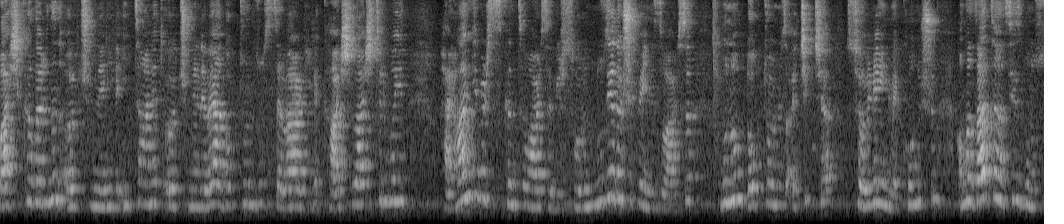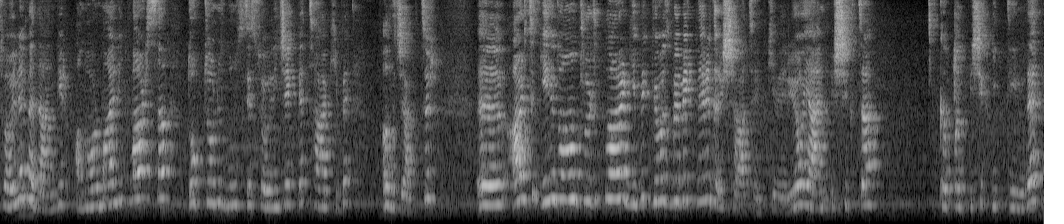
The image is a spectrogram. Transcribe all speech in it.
başkalarının ölçümleriyle, internet ölçümleriyle veya doktorunuzun size verdiğiyle karşılaştırmayın. Herhangi bir sıkıntı varsa, bir sorununuz ya da şüpheniz varsa bunu doktorunuza açıkça söyleyin ve konuşun. Ama zaten siz bunu söylemeden bir anormallik varsa doktorunuz bunu size söyleyecek ve takibe alacaktır. Ee, artık yeni doğan çocuklar gibi göz bebekleri de ışığa tepki veriyor. Yani ışıkta kapanıp ışık gittiğinde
